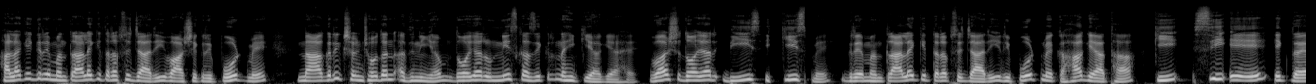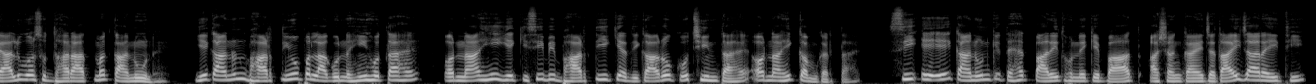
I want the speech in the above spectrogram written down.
हालाँकि गृह मंत्रालय की तरफ़ से जारी वार्षिक रिपोर्ट में नागरिक संशोधन अधिनियम 2019 का ज़िक्र नहीं किया गया है। वर्ष 2020-21 में गृह मंत्रालय की तरफ़ से जारी रिपोर्ट में कहा गया था कि सी एक दयालु और सुधारात्मक कानून है। ये कानून भारतीयों पर लागू नहीं होता है और ना ही ये किसी भी भारतीय के अधिकारों को छीनता है और ना ही कम करता है। सीएए कानून के तहत पारित होने के बाद आशंकाएँ जताई जा रही थी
